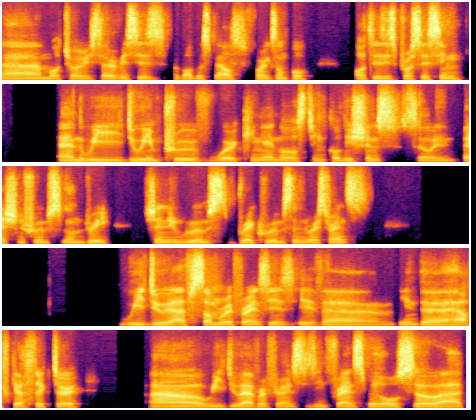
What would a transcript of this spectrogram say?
uh, mortuary services about the smells, for example, disease processing, and we do improve working and hosting conditions. So in patient rooms, laundry, changing rooms, break rooms, and restaurants. We do have some references in, uh, in the healthcare sector. Uh, we do have references in France, but also at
